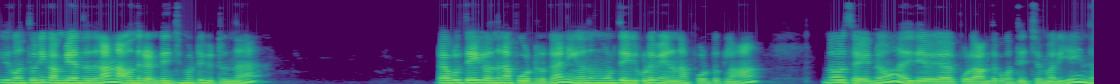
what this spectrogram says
இது கொஞ்சம் துணி கம்மியாக இருந்ததுனால நான் வந்து ரெண்டு இன்ச்சு மட்டும் விட்டுருந்தேன். டபுள் தையல் வந்து நான் போட்டிருக்கேன். நீங்கள் வந்து மூணு தையல் கூட வேணும்னா போட்டுக்கலாம். இன்னொரு சைடும் இதே போல் அந்த பக்கம் தைச்ச மாதிரியே இந்த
